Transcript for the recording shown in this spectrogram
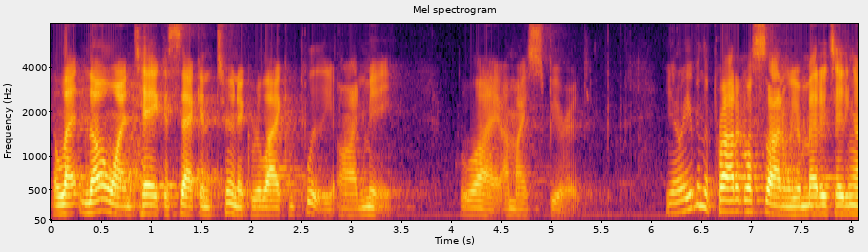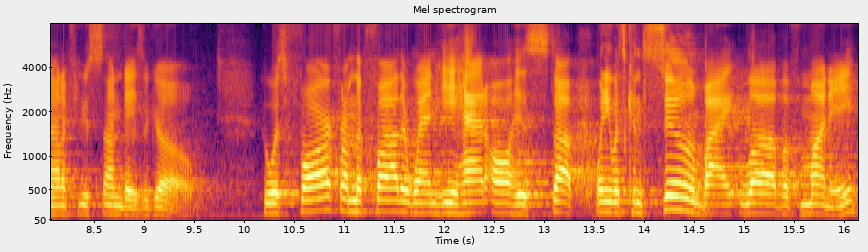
and let no one take a second tunic. Rely completely on me, rely on my spirit. You know, even the prodigal son we were meditating on a few Sundays ago who was far from the Father when he had all his stuff, when he was consumed by love of money.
